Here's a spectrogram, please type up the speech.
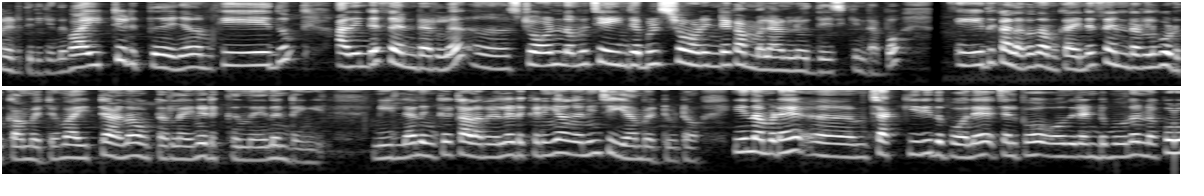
ആണ് എടുത്തിരിക്കുന്നത്. വൈറ്റ് എടുത്തു കഴിഞ്ഞാൽ നമുക്ക് ഏതും അതിന്റെ സെന്ററിൽ സ്റ്റോൺ നമ്മൾ ചേഞ്ചബിൾ സ്റ്റോണിന്റെ കമ്മലാണല്ലോ ഉദ്ദേശിക്കുന്നത്. അപ്പോൾ ഏത് കളർ നമുക്ക് അതിന്റെ സെന്ററിൽ കൊടുക്കാൻ പറ്റും. വൈറ്റ് ആണ് ഔട്ടർ ലൈൻ എടുക്കുന്നതെന്നുണ്ടെങ്കിൽ. ഇനി ഇല്ല നിങ്ങൾക്ക് കളറുകൾ എടുക്കണമെങ്കിൽ അങ്ങനെയും ചെയ്യാൻ പറ്റും കേട്ടോ ഈ നമ്മുടെ ചക്കീരി ഇതുപോലെ ചിലപ്പോൾ രണ്ട് മൂന്നെണ്ണം കൊട്ടി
